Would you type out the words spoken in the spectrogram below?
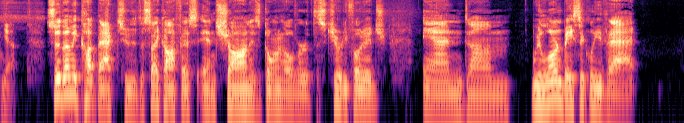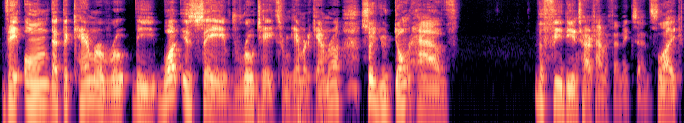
Yeah. So then we cut back to the psych office, and Shawn is going over the security footage, and um, we learn basically that they own that the camera wrote the what is saved rotates from camera to camera, so you don't have the feed the entire time. If that makes sense, like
